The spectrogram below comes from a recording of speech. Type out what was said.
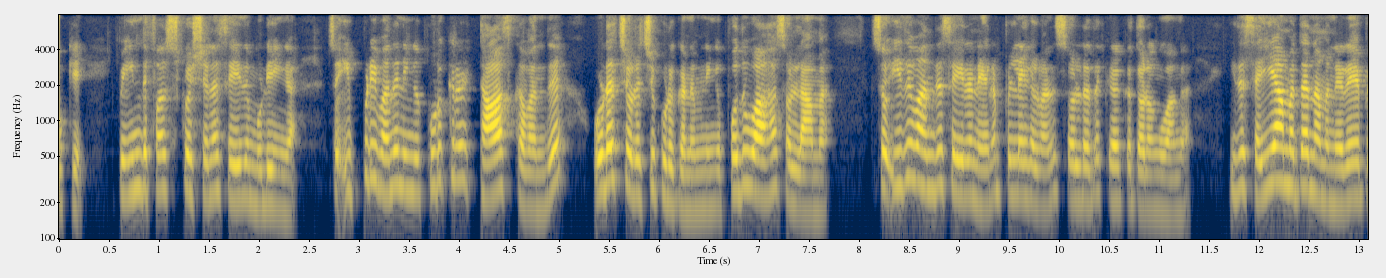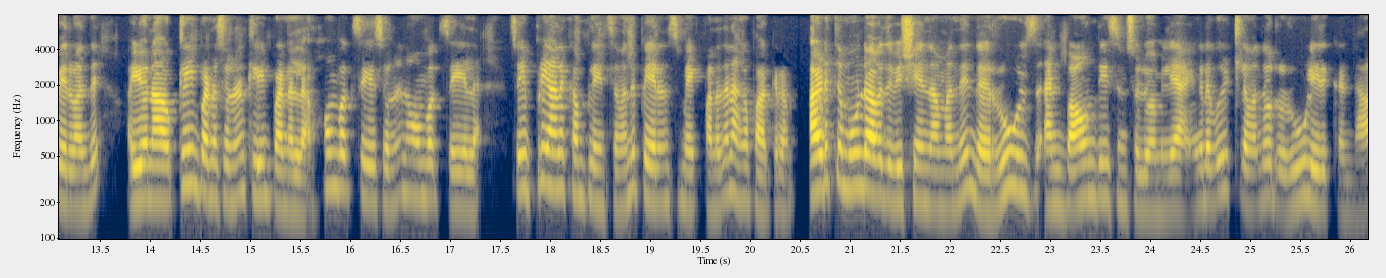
ஓகே இப்போ இந்த ஃபர்ஸ்ட் கொஷனை செய்து முடியுங்க. ஸோ இப்படி வந்து நீங்கள் கொடுக்குற டாஸ்க்கை வந்து உடைச்சு உடைச்சு கொடுக்கணும். நீங்கள் பொதுவாக சொல்லாமல் ஸோ இது வந்து செய்கிற நேரம் பிள்ளைகள் வந்து சொல்கிறத கேட்க தொடங்குவாங்க. இதை செய்யாமல் தான் நம்ம நிறைய பேர் வந்து ஐயோ நான் க்ளீன் பண்ண சொன்னேன் க்ளீன் பண்ணலை. ஹோம்ஒர்க் செய்ய சொன்னேன் ஹோம்ஒர்க் செய்யலை. ஸோ இப்படியான கம்ப்ளைண்ட்ஸை வந்து பேரண்ட்ஸ் மேக் பண்ணதை நாங்கள் பார்க்குறோம். அடுத்த மூன்றாவது விஷயம் தான் வந்து இந்த ரூல்ஸ் அண்ட் பவுண்டரிஸ்ன்னு சொல்லுவோம் இல்லையா? எங்களோட வீட்டில் வந்து ஒரு ரூல் இருக்குண்டா?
